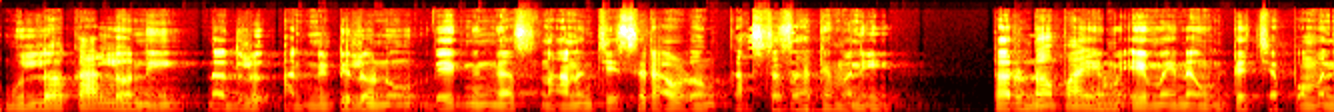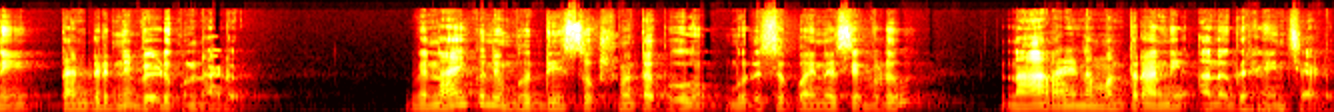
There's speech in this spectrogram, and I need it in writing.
ముల్లోకాల్లోని నదులు అన్నిటిలోనూ వేగంగా స్నానం చేసి రావడం కష్టసాధ్యమని తరుణోపాయం ఏమైనా ఉంటే చెప్పమని తండ్రిని వేడుకున్నాడు. వినాయకుని బుద్ధి సూక్ష్మతకు మురిసిపోయిన శివుడు నారాయణ మంత్రాన్ని అనుగ్రహించాడు.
